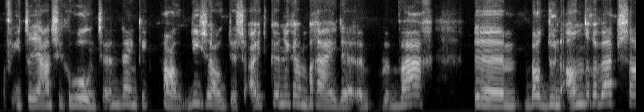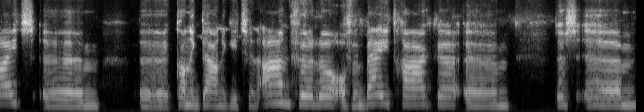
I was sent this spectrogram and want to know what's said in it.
of Italiaanse gewoonten. En dan denk ik, nou, die zou ik dus uit kunnen gaan breiden. Waar, wat doen andere websites? Eh, kan ik daar nog iets in aanvullen of in bijdragen? Ehm, dus ehm,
